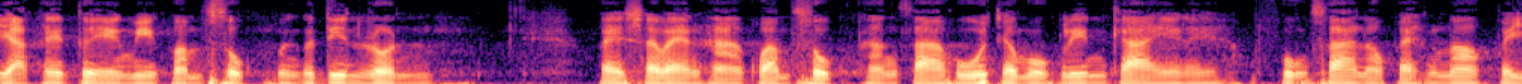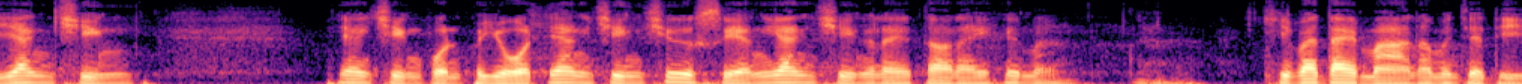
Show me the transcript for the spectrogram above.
อยากให้ตัวเองมีความสุข มันก็ดิ้นรน ไปสแสวงหาความสุขทางตาหูจมูกลิ้นกายอะไรฟุ้งซ่านออกไปข้างนอกไปแย่งชิง แย่งชิงผลประโยชน์แย่งชิง ชื่อเสียงแย่งชิงอะไรต่ออะไรขึ้นมา คิดว่าได้มาแล้วมันจะดี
